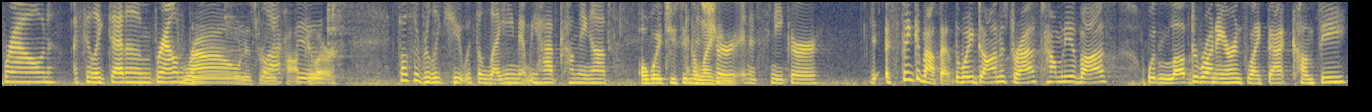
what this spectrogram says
brown. I feel like denim, brown, brown boots, is really popular. Boots. It's also really cute with the legging that we have coming up. Oh, wait you see the leggings. shirt and a sneaker. Yes, think about that. The way Dawn is dressed, how many of us would love to run errands like that, comfy,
